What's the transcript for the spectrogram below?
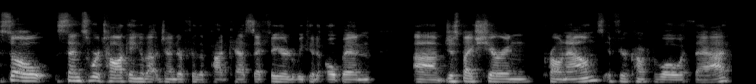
so since we're talking about gender for the podcast i figured we could open um, just by sharing pronouns if you're comfortable with that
